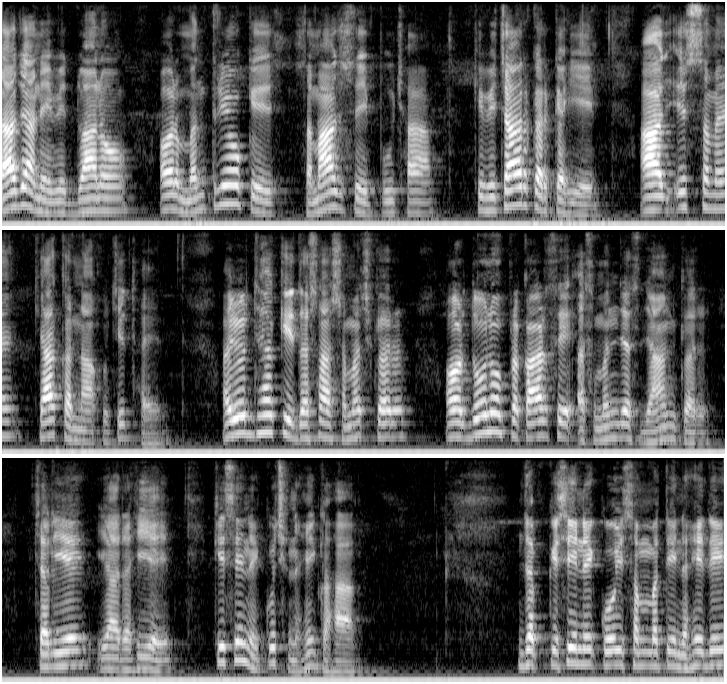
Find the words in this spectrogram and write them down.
राजा ने विद्वानों और मंत्रियों के समाज से पूछा कि विचार कर कहिए, आज इस समय क्या करना उचित है? अयोध्या की दशा समझकर और दोनों प्रकार से असमंजस जानकर चलिए या रहिए, किसी ने कुछ नहीं कहा। जब किसी ने कोई सम्मति नहीं दी,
